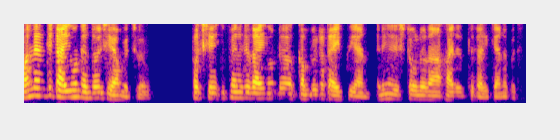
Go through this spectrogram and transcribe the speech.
പണ്ട് എനിക്ക് കൈകൊണ്ട് എന്തോ ചെയ്യാൻ പറ്റുമായിരുന്നു. പക്ഷെ ഇപ്പൊ എനിക്ക് കൈകൊണ്ട് കമ്പ്യൂട്ടർ ടൈപ്പ് ചെയ്യാൻ അല്ലെങ്കിൽ ഇഷ്ടമുള്ള ഒരു ആഹാരം എടുത്ത് കഴിക്കാനേ പറ്റും.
